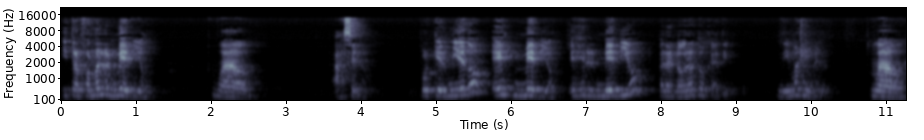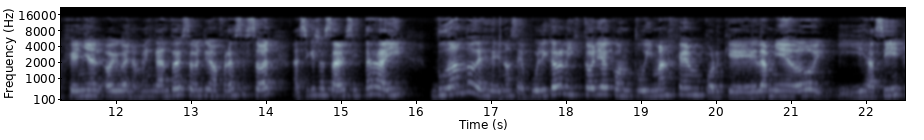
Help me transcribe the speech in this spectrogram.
y transformarlo en medio. Wow. Hacelo porque el miedo es medio, es el medio para lograr tu objetivo, ni más ni menos. Wow, genial. Hoy, bueno, me encantó esa última frase, Sol. Así que ya sabes, si estás ahí dudando desde, no sé, publicar una historia con tu imagen porque da miedo y, es así,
